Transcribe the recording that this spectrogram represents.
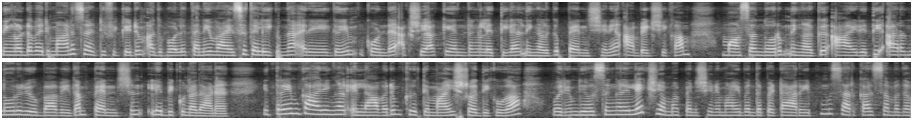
നിങ്ങളുടെ വരുമാന സർട്ടിഫിക്കറ്റും അതുപോലെ തന്നെ വയസ്സ് തെളിയിക്കുന്ന രേഖയും കൊണ്ട് അക്ഷയ കേന്ദ്രങ്ങളിലെത്തിയാൽ നിങ്ങൾക്ക് പെൻഷന് അപേക്ഷിക്കാം. മാസം തോറും നിങ്ങൾക്ക് ആയിരത്തി അറുന്നൂറ് രൂപ വീതം പെൻഷൻ ലഭിക്കുന്നതാണ്. ഇത്രയും കാര്യങ്ങൾ എല്ലാവരും കൃത്യമായി ശ്രദ്ധിക്കുക. വരും ദിവസങ്ങളിലെ ക്ഷേമ പെൻഷനുമായി ബന്ധപ്പെട്ട അറിയിപ്പും സർക്കാർ സമ്മതം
